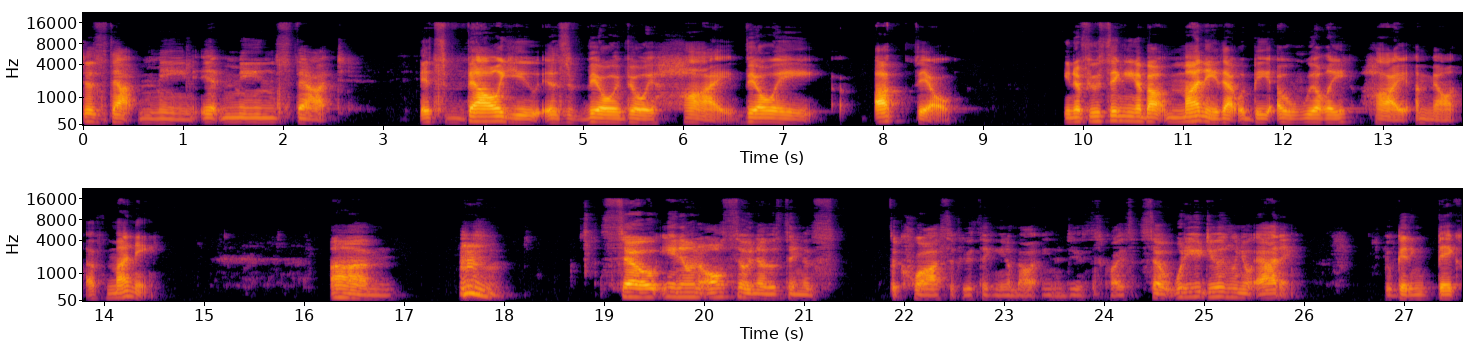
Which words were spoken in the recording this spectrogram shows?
does that mean? It means that its value is very, very high, very up there. You know, if you're thinking about money, that would be a really high amount of money. Um, so, you know, and also another thing is the cross if you're thinking about, you know, Jesus Christ. So what are you doing when you're adding? You're getting bigger.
